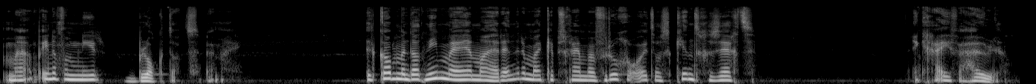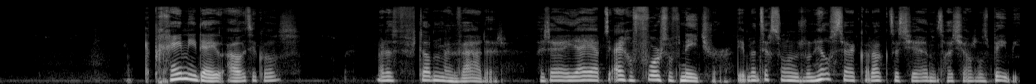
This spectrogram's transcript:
Maar op een of andere manier blokt dat bij mij. Ik kan me dat niet meer helemaal herinneren, maar ik heb schijnbaar vroeger ooit als kind gezegd: Ik ga even huilen. Heb geen idee hoe oud ik was. Maar dat vertelde mijn vader. Hij zei, jij hebt je eigen force of nature. Je bent echt zo'n heel sterk karaktertje en dat had je al als baby.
